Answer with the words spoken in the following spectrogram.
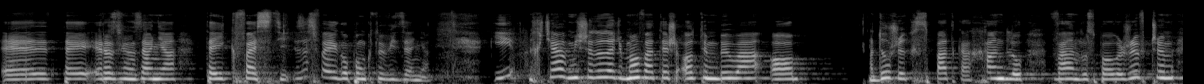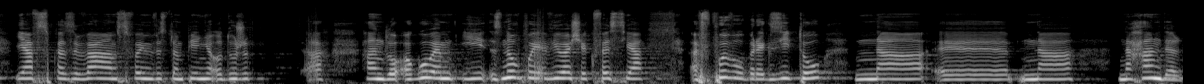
e, tej, rozwiązania tej kwestii ze swojego punktu widzenia. I chciałabym jeszcze dodać, mowa też o tym była o dużych spadkach handlu w handlu spożywczym. Ja wskazywałam w swoim wystąpieniu o dużych handlu ogółem i znowu pojawiła się kwestia wpływu Brexitu na, e, na, na handel.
